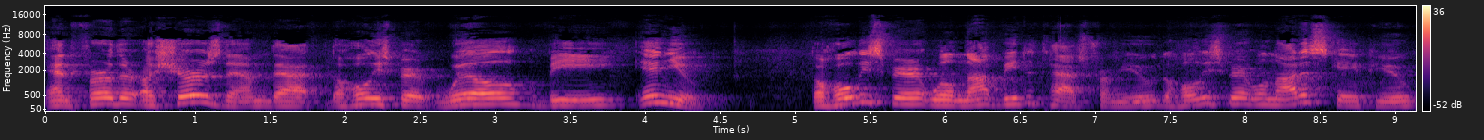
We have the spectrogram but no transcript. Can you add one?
and further assures them that the Holy Spirit will be in you. The Holy Spirit will not be detached from you, the Holy Spirit will not escape you.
